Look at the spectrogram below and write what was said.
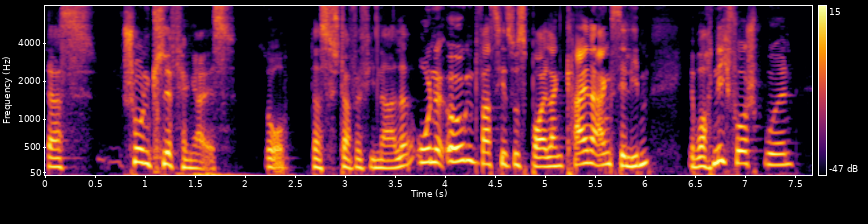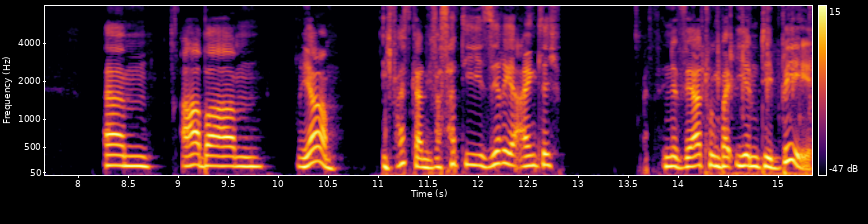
das schon ein Cliffhanger ist. So, das Staffelfinale. Ohne irgendwas hier zu spoilern. Keine Angst, ihr Lieben. Ihr braucht nicht vorspulen. Ähm, aber ja, ich weiß gar nicht, was hat die Serie eigentlich für eine Wertung bei IMDb?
